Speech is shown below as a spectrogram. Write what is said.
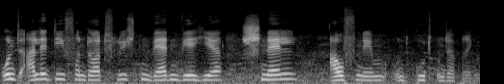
und alle, die von dort flüchten, werden wir hier schnell aufnehmen und gut unterbringen.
